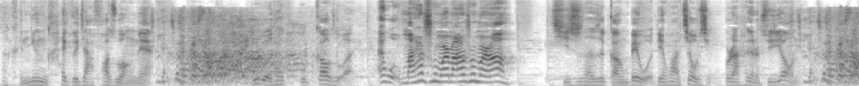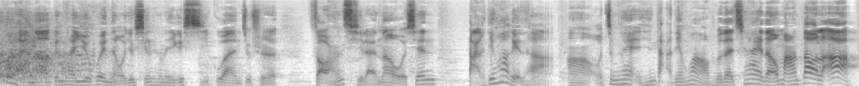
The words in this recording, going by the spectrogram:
那肯定还搁家化妆呢。如果她我告诉我，哎，我马上出门，马上出门啊。其实她是刚被我电话叫醒，不然还搁那睡觉呢。后来呢，跟她约会呢，我就形成了一个习惯，就是早上起来呢，我先打个电话给他啊，我睁开眼先打个电话，我说的，亲爱的，我马上到了啊。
